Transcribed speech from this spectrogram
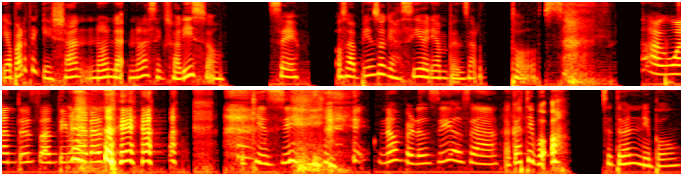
Y aparte que ya no la, no la sexualizo. sí. O sea, pienso que así deberían pensar todos. Aguante, Santi Maratea. es que sí. no, pero sí, o sea... Acá es tipo, ah, se te ve el nipple.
